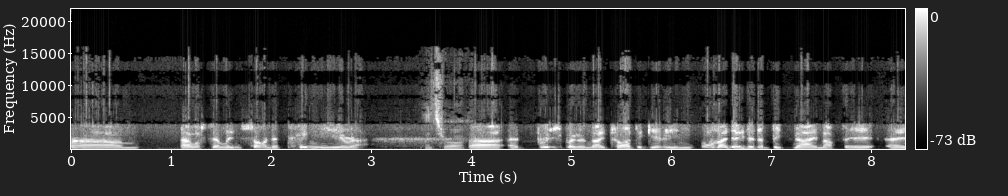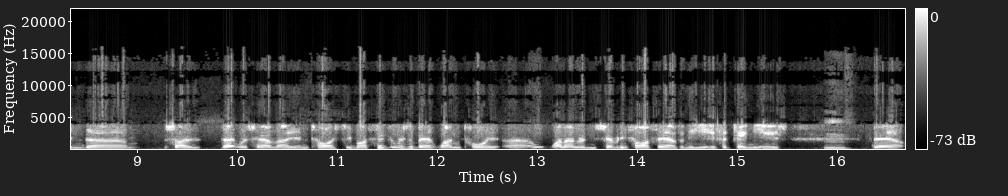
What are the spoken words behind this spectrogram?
Um, Alastair Lynch signed a ten-yearer That's right. uh, at Brisbane, and they tried to get him, or they needed a big name up there, and um, so that was how they enticed him. I think it was about one point uh, one hundred and seventy five thousand a year for ten years. Now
